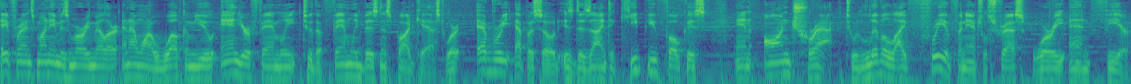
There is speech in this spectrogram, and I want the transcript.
Hey, friends, my name is Murray Miller, and I want to welcome you and your family to the Family Business Podcast, where every episode is designed to keep you focused and on track to live a life free of financial stress, worry, and fear.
